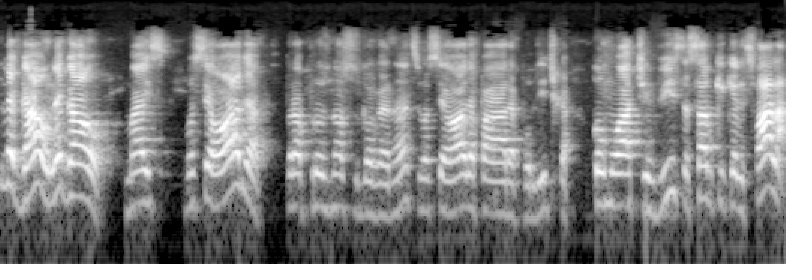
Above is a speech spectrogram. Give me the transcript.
legal, legal, mas você olha para os nossos governantes, você olha para a área política como ativista, sabe o que, que eles falam?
